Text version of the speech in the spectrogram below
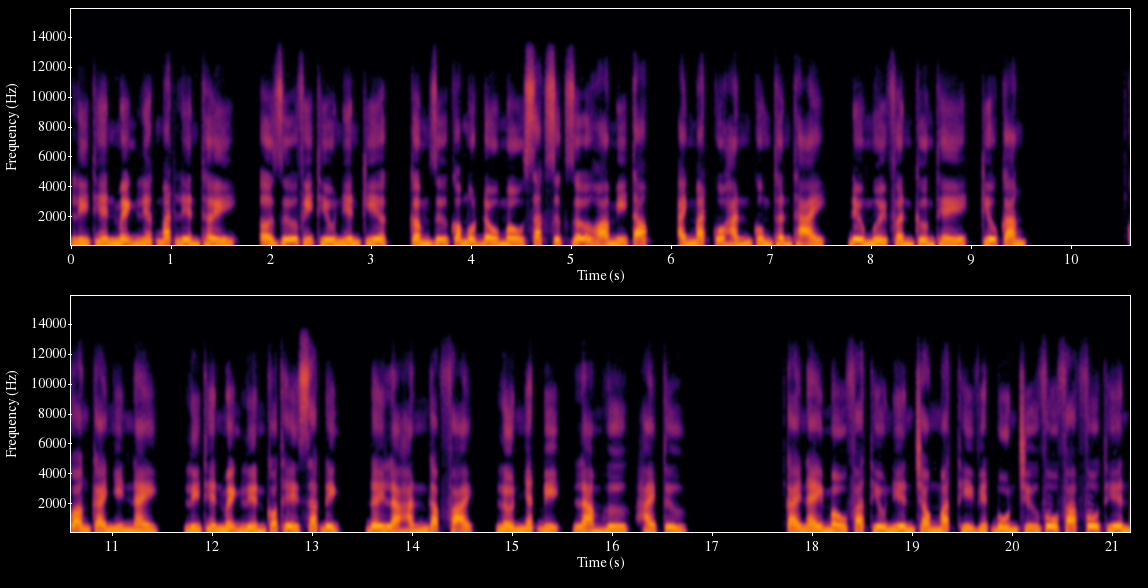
Lý Thiên Mệnh liếc mắt liền thấy, ở giữa vị thiếu niên kia, cầm giữ có một đầu màu sắc rực rỡ hoa mỹ tóc, ánh mắt của hắn cùng thần thái, đều mười phần cường thế, kiêu căng. Quang cái nhìn này, Lý Thiên Mệnh liền có thể xác định, đây là hắn gặp phải, lớn nhất bị, làm hư, hài tử. Cái này màu phát thiếu niên trong mắt thì viết bốn chữ vô pháp vô thiên.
